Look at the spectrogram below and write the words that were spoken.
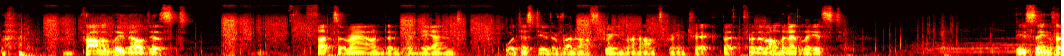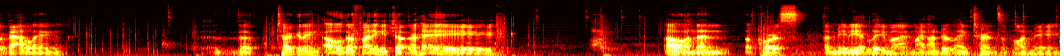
Probably they'll just futz around and in the end we'll just do the run off screen, run on screen trick. But for the moment at least, these things are battling. The targeting, oh, they're fighting each other, hey! Oh, and then, of course, immediately my, my underling turns upon me.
